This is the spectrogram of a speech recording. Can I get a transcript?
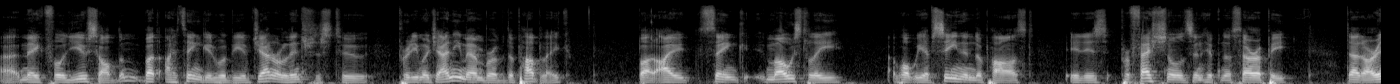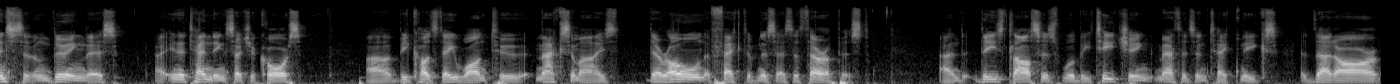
uh, make full use of them, but I think it would be of general interest to pretty much any member of the public. But I think mostly what we have seen in the past, it is professionals in hypnotherapy that are interested in doing this uh, in attending such a course uh, because they want to maximize their own effectiveness as a therapist. And these classes will be teaching methods and techniques that are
